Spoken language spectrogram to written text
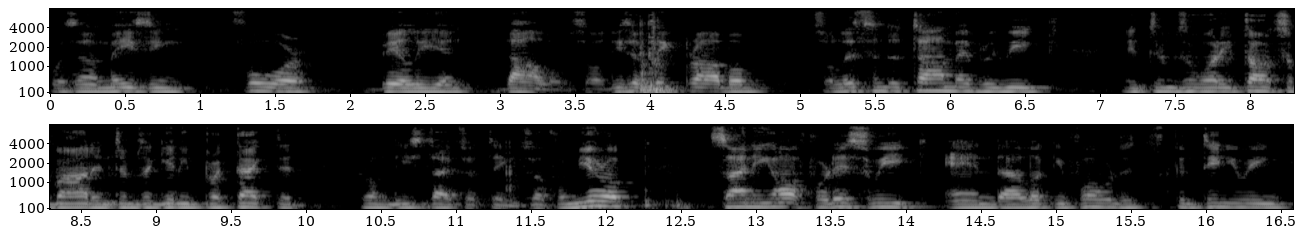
was an amazing $4 billion. So these are big problem. So listen to Tom every week in terms of what he talks about in terms of getting protected from these types of things. So from Europe, signing off for this week and uh, looking forward to continuing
